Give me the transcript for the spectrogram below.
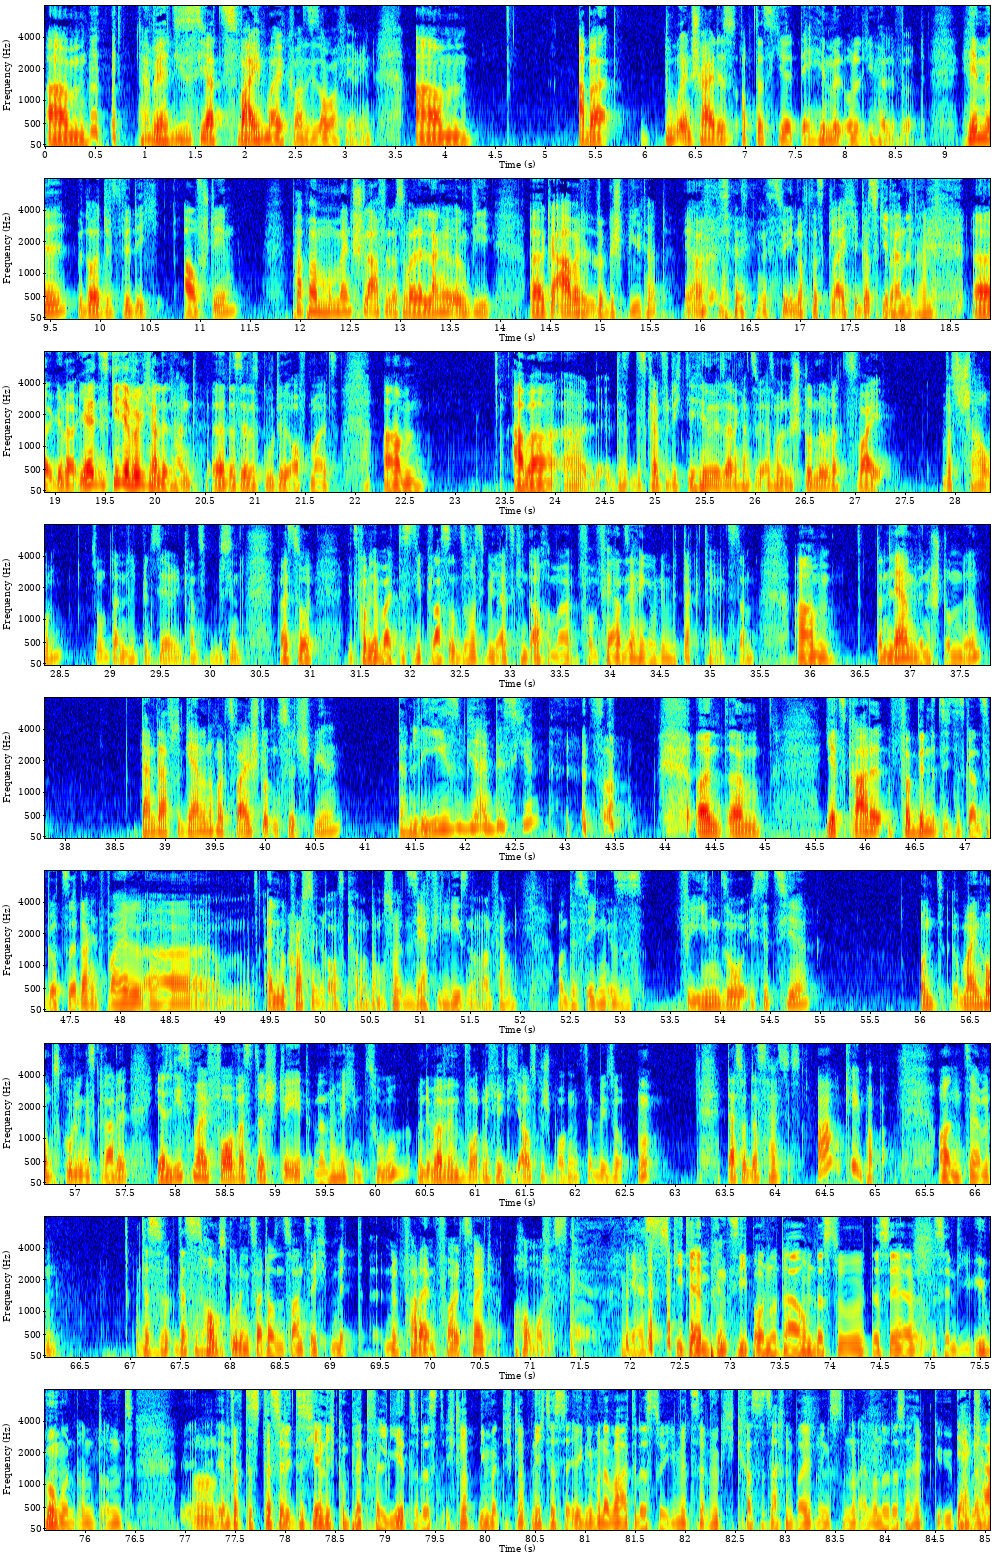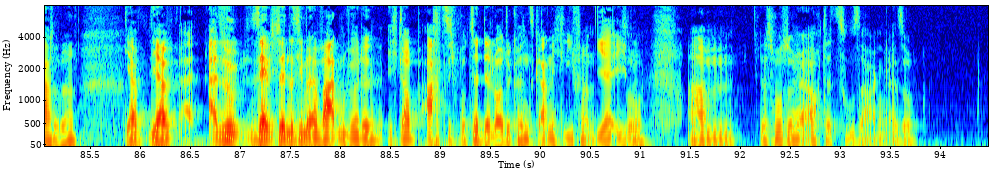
Ähm, da ja dieses Jahr zweimal quasi Sommerferien. Ähm, aber du entscheidest, ob das hier der Himmel oder die Hölle wird. Himmel bedeutet für dich aufstehen, Papa einen Moment schlafen lassen, weil er lange irgendwie äh, gearbeitet oder gespielt hat. Ja, das ist für ihn noch das Gleiche. Gott Das geht Hand in Hand. äh, genau. Ja, das geht ja wirklich Hand in Hand. Äh, das ist ja das Gute oftmals. Ähm, aber äh, das, das kann für dich die Himmel sein. Dann kannst du erstmal eine Stunde oder zwei was schauen. So, deine Lieblingsserie. Kannst ein bisschen, weißt du, jetzt kommt ja bald Disney Plus und sowas. Ich bin ja als Kind auch immer vom Fernseher hängen geblieben mit DuckTales dann. Ähm, dann lernen wir eine Stunde. Dann darfst du gerne nochmal zwei Stunden Switch spielen. Dann lesen wir ein bisschen. so. Und ähm, Jetzt gerade verbindet sich das Ganze, Gott sei Dank, weil ähm, Animal Crossing rauskam und da musst du halt sehr viel lesen am Anfang. Und deswegen ist es für ihn so, ich sitze hier und mein Homeschooling ist gerade, ja, lies mal vor, was da steht. Und dann höre ich ihm zu und immer wenn ein Wort nicht richtig ausgesprochen ist, dann bin ich so, hm, das und das heißt es. Ah, okay, Papa. Und ähm, das, ist, das ist Homeschooling 2020 mit einem Vater in Vollzeit Homeoffice. Ja, es geht ja im Prinzip auch nur darum, dass du, dass er, dass er die Übung und, und, und Mhm. einfach, das, dass er das hier nicht komplett verliert, sodass ich glaube niemand, ich glaube nicht, dass da irgendjemand erwartet, dass du ihm jetzt da wirklich krasse Sachen beibringst, sondern einfach nur, dass er halt geübt Ja, bleibt, klar. oder? Ja, ja, also selbst wenn das jemand erwarten würde, ich glaube, 80 Prozent der Leute können es gar nicht liefern. Ja, eben. So. Ähm, das muss man ja auch dazu sagen. Also,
